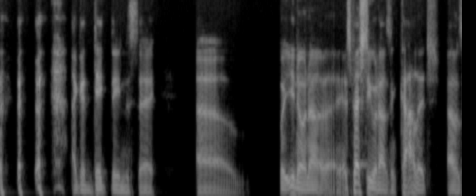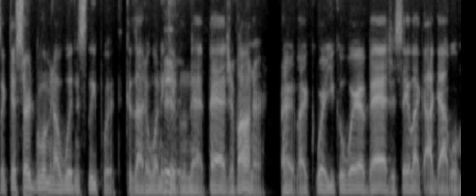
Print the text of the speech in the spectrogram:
like a dick thing to say. Um, but you know, now, especially when I was in college, I was like, there's certain women I wouldn't sleep with because I don't want to give them that badge of honor, right? Like where you could wear a badge and say, like, I got one,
